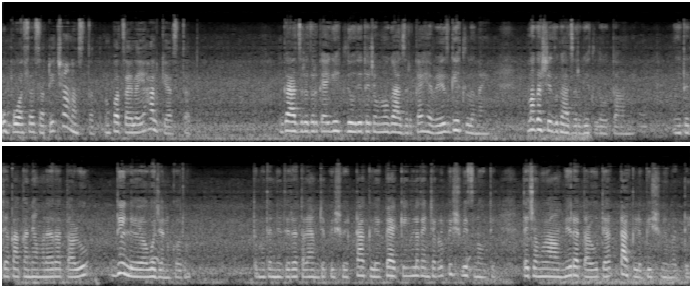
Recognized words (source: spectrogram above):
उपवासासाठी छान असतात. पचायलाही हलके असतात. गाजरं तर काय घेतली होती त्याच्यामुळं गाजर काय ह्यावेळेस घेतलं नाही. मग अशीच गाजर घेतलं होतं आम्ही. मग इथं त्या काकाने आम्हाला रताळू दिले वजन करून. तर मग त्यांनी ते रताळे आमच्या पिशवीत टाकले. पॅकिंगला त्यांच्याकडे पिशवीच नव्हती. त्याच्यामुळं आम्ही रताळू त्यात टाकले पिशवीमध्ये.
